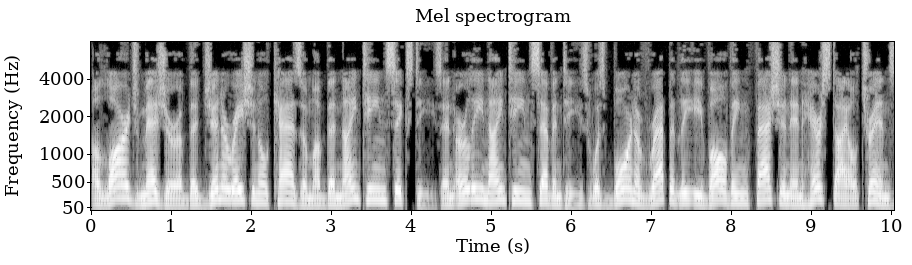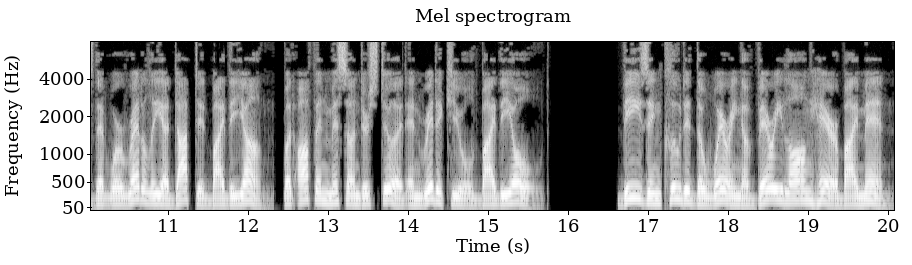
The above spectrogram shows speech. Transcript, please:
A large measure of the generational chasm of the 1960s and early 1970s was born of rapidly evolving fashion and hairstyle trends that were readily adopted by the young, but often misunderstood and ridiculed by the old. These included the wearing of very long hair by men,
